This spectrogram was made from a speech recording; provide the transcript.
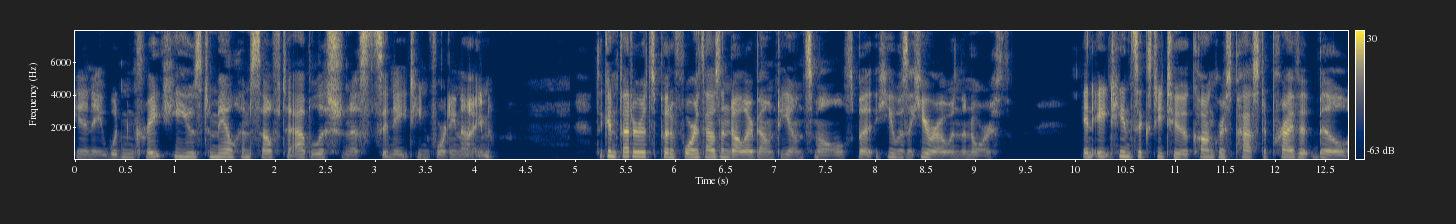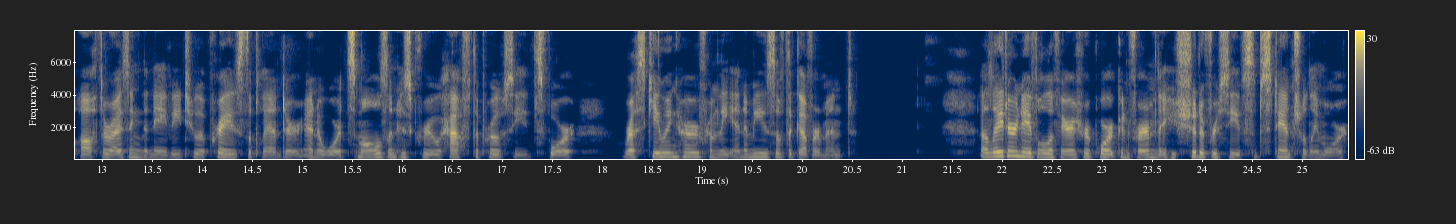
in a wooden crate he used to mail himself to abolitionists in 1849. The Confederates put a $4,000 bounty on Smalls, but he was a hero in the North. In 1862, Congress passed a private bill authorizing the Navy to appraise the planter and award Smalls and his crew half the proceeds for rescuing her from the enemies of the government. A later Naval Affairs report confirmed that he should have received substantially more,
